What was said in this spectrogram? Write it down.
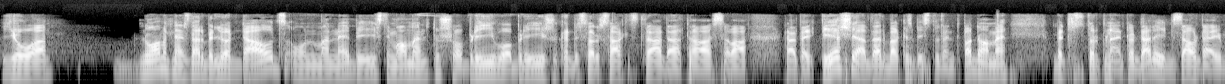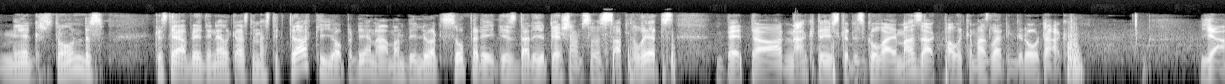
jo nometnēs darba ir ļoti daudz, un man nebija īsti momentu šo brīvo brīžu, kad es varu sākt strādāt tā savā tā teikt, tiešajā darbā, kas bija studenta padomē. Bet es turpināju to darīt, zaudēju miega stundas kas tajā brīdī nelikās nemaz tik traki, jo par dienām man bija ļoti superīgi. Es darīju tiešām savas sapņu lietas, bet uh, naktīs, kad es gulēju mazāk, palika mazliet grūtāk. Jā.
